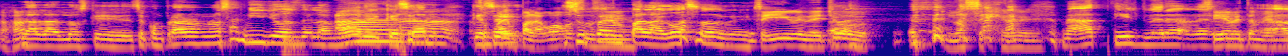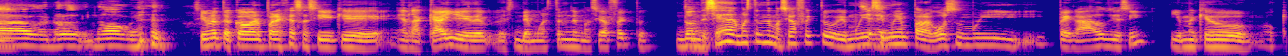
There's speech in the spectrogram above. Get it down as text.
Ajá. La- la- los que se compraron unos anillos del amor y que sean... Que Ah, súper empalagosos, Súper empalagosos, güey. Sí, güey, de hecho, no sé, güey. Me da tilt ver a ver. Sí, a mí también, Ah, güey, no, no, güey. Sí me tocó ver parejas así que en la calle de- demuestran demasiado afecto. Donde sea demuestran demasiado afecto, güey. Muy Sí. así, muy empalagosos, muy pegados y así. Y yo me quedo, ok,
